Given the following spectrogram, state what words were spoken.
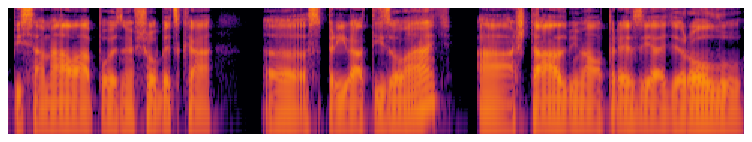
by sa mala, povedzme, všeobecká uh, sprivatizovať a štát by mal prevziať rolu e,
